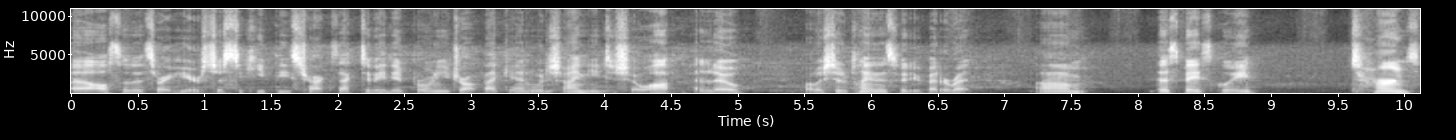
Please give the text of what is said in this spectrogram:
Uh, also this right here is just to keep these tracks activated for when you drop back in, which I need to show off. Hello. Probably should have planned this video better, but um, this basically turns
